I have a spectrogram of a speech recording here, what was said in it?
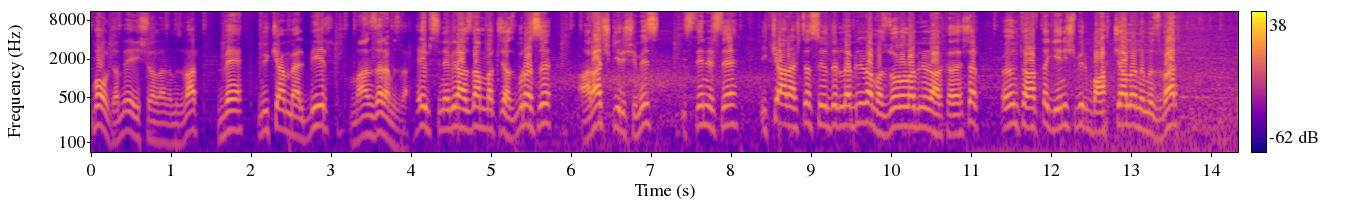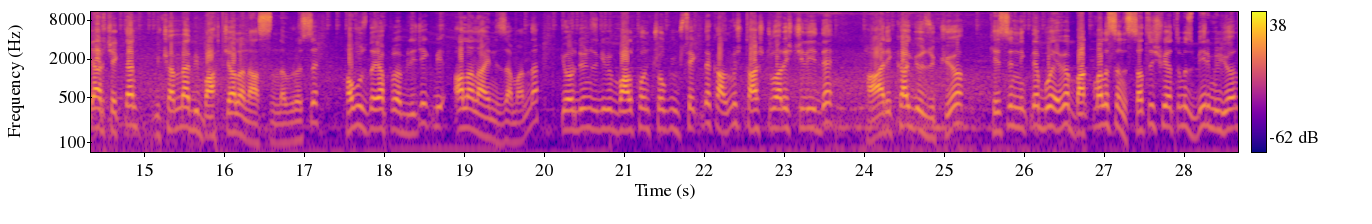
bolca da yeşil alanımız var. Ve mükemmel bir manzaramız var. Hepsine birazdan bakacağız. Burası araç girişimiz. İstenirse iki araçta sığdırılabilir ama zor olabilir arkadaşlar. Ön tarafta geniş bir bahçe alanımız var. Gerçekten mükemmel bir bahçe alanı aslında burası. Havuzda yapılabilecek bir alan aynı zamanda. Gördüğünüz gibi balkon çok yüksekte kalmış. Taş duvar işçiliği de harika gözüküyor. Kesinlikle bu eve bakmalısınız. Satış fiyatımız 1 milyon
